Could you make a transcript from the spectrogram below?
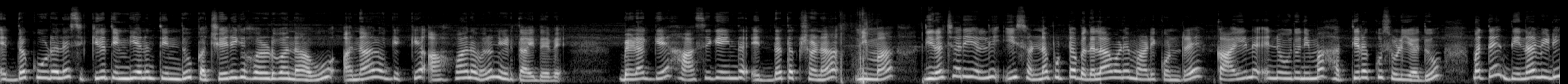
ಎದ್ದ ಕೂಡಲೇ ಸಿಕ್ಕಿದ ತಿಂಡಿಯನ್ನು ತಿಂದು ಕಚೇರಿಗೆ ಹೊರಡುವ ನಾವು ಅನಾರೋಗ್ಯಕ್ಕೆ ಆಹ್ವಾನವನ್ನು ನೀಡ್ತಾ ಇದ್ದೇವೆ. ಬೆಳಗ್ಗೆ ಹಾಸಿಗೆಯಿಂದ ಎದ್ದ ತಕ್ಷಣ ನಿಮ್ಮ ದಿನಚರಿಯಲ್ಲಿ ಈ ಸಣ್ಣ ಪುಟ್ಟ ಬದಲಾವಣೆ ಮಾಡಿಕೊಂಡ್ರೆ ಕಾಯಿಲೆ ಎನ್ನುವುದು ನಿಮ್ಮ ಹತ್ತಿರಕ್ಕೂ ಸುಳಿಯದು ಮತ್ತು ದಿನವಿಡೀ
